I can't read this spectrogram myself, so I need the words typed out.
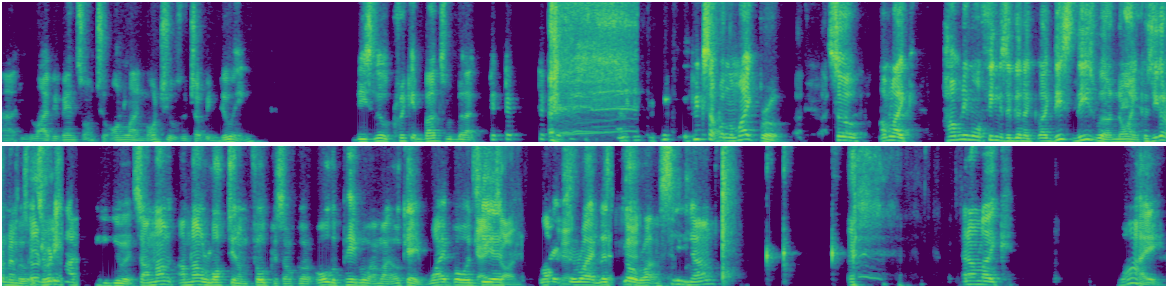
uh, live events onto online modules which i've been doing these little cricket bugs would be like tick tick tick tick, tick, and it pick- it picks up on the mic bro so i'm like how many more things are gonna like these these were annoying because you gotta remember it's Totally. already hard to do it so i'm now i'm now locked in i'm focused i've got all the paper i'm like okay whiteboards Game here time. lights Yeah. are right, let's go, Yeah. right? I'm sitting down. and I'm like, why?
